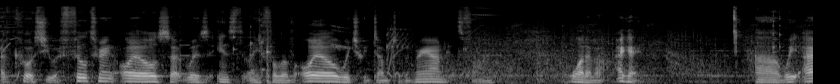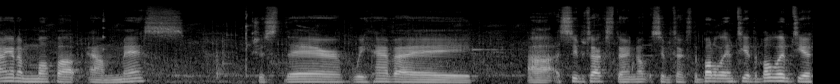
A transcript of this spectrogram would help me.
Of course, you were filtering oil, so it was instantly full of oil, which we dumped to the ground. It's fine. Whatever. Okay. Uh, we are going to mop up our mess. Just there. We have a, uh, a super tux. Don't, not the super tux. The bottle emptier. The bottle emptier.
